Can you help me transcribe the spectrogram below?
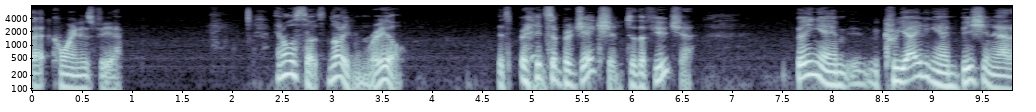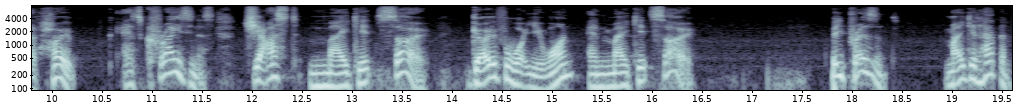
that coin is fear. And also, it's not even real. It's it's a projection to the future. Being am, creating ambition out of hope as craziness. Just make it so. Go for what you want and make it so. Be present. Make it happen.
